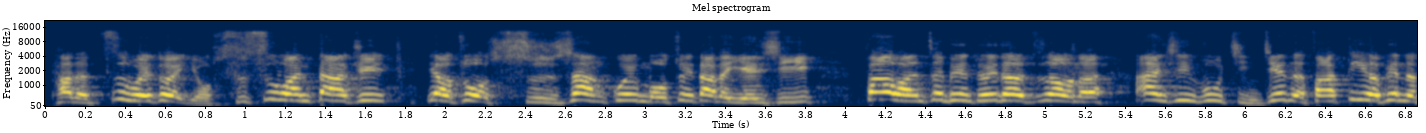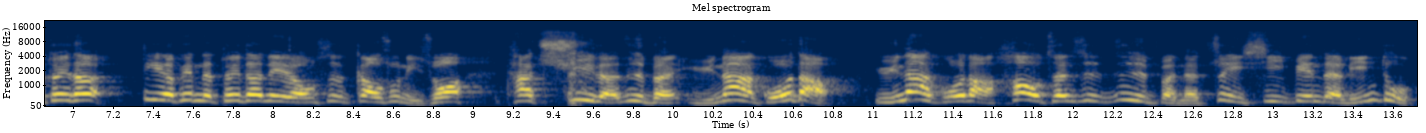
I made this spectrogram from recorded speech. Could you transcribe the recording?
他的自卫队有十四万大军要做史上规模最大的演习。发完这篇推特之后呢，岸信夫紧接着发第二篇的推特。第二篇的推特内容是告诉你说，他去了日本与那国岛。与那国岛号称是日本的最西边的领土，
